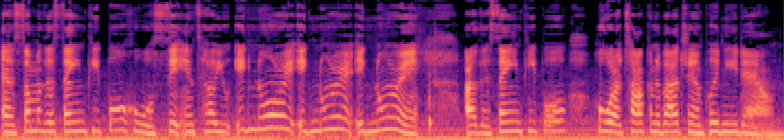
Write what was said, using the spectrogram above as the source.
And some of the same people who will sit and tell you ignore it ignore it ignore it are the same people who are talking about you and putting you down.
